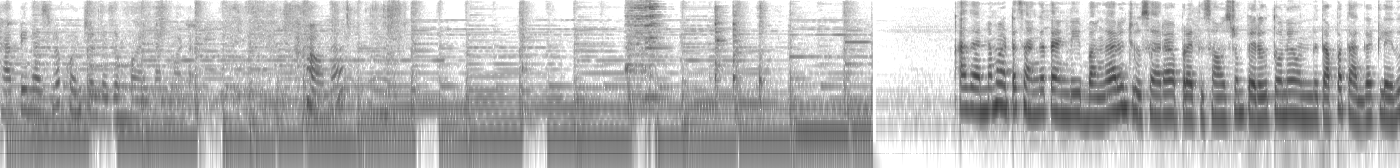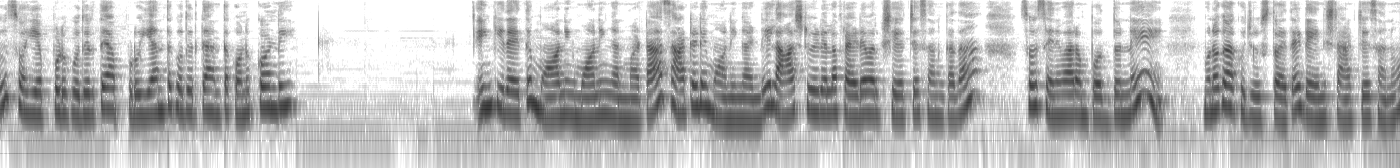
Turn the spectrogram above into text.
హ్యాపీనెస్లో కొంచెం డిజపాయింట్ అనమాట అవునా? అదన్నమాట సంగతి అండి బంగారం చూసారా? ప్రతి సంవత్సరం పెరుగుతూనే ఉంది తప్ప తగ్గట్లేదు. సో ఎప్పుడు కుదిరితే అప్పుడు ఎంత కుదిరితే అంత కొనుక్కోండి. ఇంక ఇదైతే మార్నింగ్ మార్నింగ్ అనమాట సాటర్డే మార్నింగ్ అండి. లాస్ట్ వీడియోలో ఫ్రైడే వరకు షేర్ చేశాను కదా. సో శనివారం పొద్దున్నే మునగాకు జ్యూస్తో అయితే డేని స్టార్ట్ చేశాను.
